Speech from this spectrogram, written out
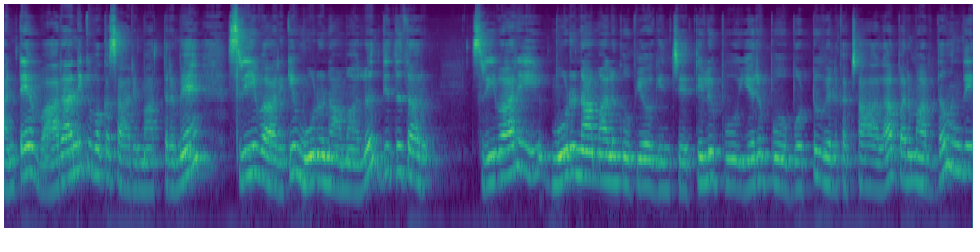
అంటే వారానికి ఒకసారి మాత్రమే శ్రీవారికి మూడు నామాలు దిద్దుతారు. శ్రీవారి మూడు నామాలకు ఉపయోగించే తెలుపు ఎరుపు బొట్టు వెనుక చాలా పరమార్థం ఉంది.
